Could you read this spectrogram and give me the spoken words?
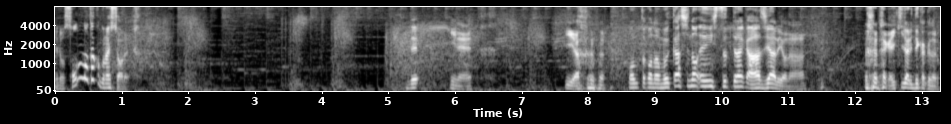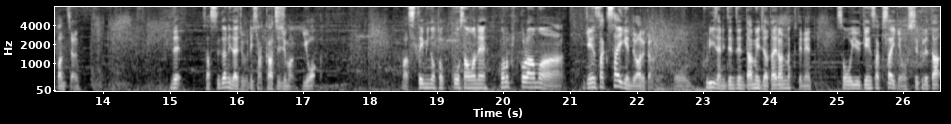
え、でもそんな高くないっしょ、あれ。で、いいね。いいや。ほんとこの昔の演出ってなんか味あるよな。なんかいきなりでかくなるパンちゃん。で、さすがに大丈夫で180万。弱っ。まあ、捨て身の特攻さんはね、このピッコラはまあ、原作再現ではあるからね。もう、フリーザに全然ダメージ与えられなくてね、そういう原作再現をしてくれた、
